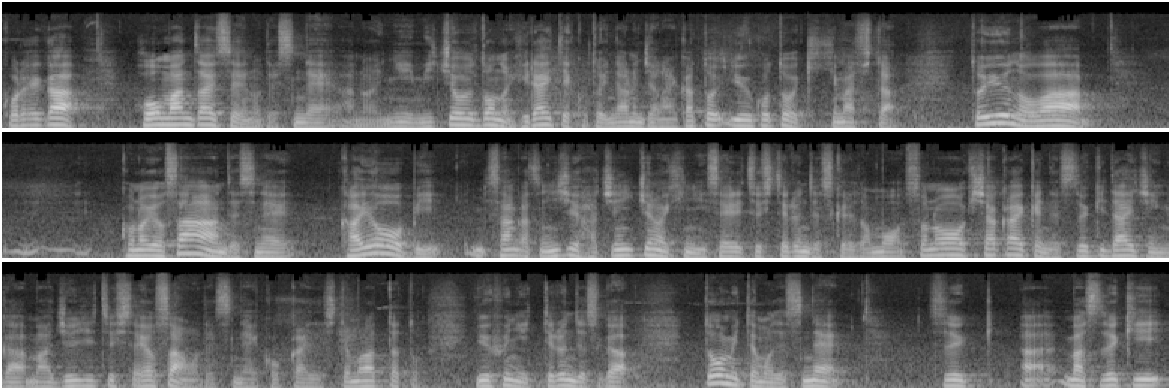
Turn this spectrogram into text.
これが放満財政のですねあのに道をどんどん開いていくことになるんじゃないかということを聞きました。というのはこの予算案ですね火曜日3月28日の日に成立してるんですけれどもその記者会見で鈴木大臣がまあ充実した予算をですね国会でしてもらったというふうに言ってるんですがどう見てもですね鈴木あまあ、鈴木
